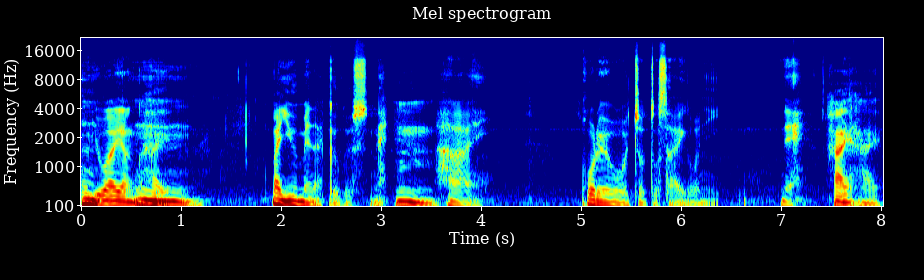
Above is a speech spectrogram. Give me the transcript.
うん。Your Young うん。はい。まあ有名な曲ですね。うん、はい。これをちょっと最後にね。はいはい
